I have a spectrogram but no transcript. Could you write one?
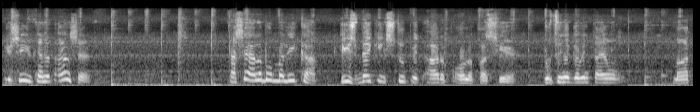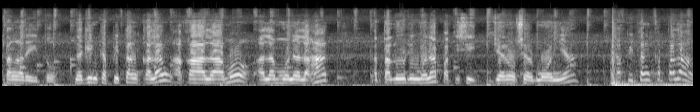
You see, you cannot answer. Kasi alam mo, mali ka. He's making stupid out of all of us here. Gusto niya gawin tayong mga tanga rito. Naging kapitan ka lang, akala mo, alam mo na lahat, tatalunin mo na, pati si General Sermonia. Kapitan ka pa lang.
